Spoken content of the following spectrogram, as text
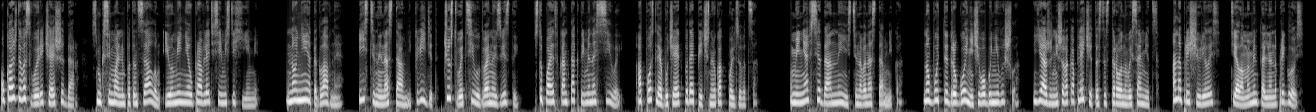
У каждого свой редчайший дар, с максимальным потенциалом и умение управлять всеми стихиями. Но не это главное. Истинный наставник видит, чувствует силу двойной звезды, вступает в контакт именно с силой, а после обучает подопечную, как пользоваться. У меня все данные истинного наставника. Но будь ты другой, ничего бы не вышло. Я же не широкоплечий тестостероновый самец. Она прищурилась, тело моментально напряглось.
